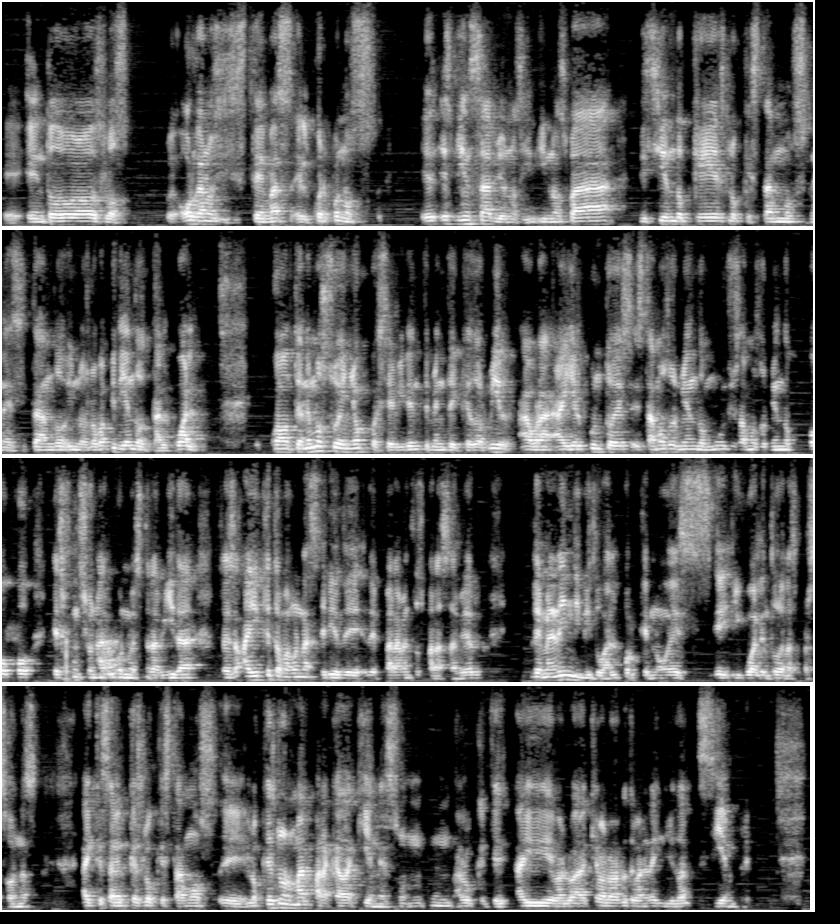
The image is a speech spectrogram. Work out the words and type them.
eh, en todos los órganos y sistemas, el cuerpo nos es, bien sabio nos, y, nos va diciendo qué es lo que estamos necesitando y nos lo va pidiendo tal cual. Cuando tenemos sueño, pues evidentemente hay que dormir. Ahora, ahí el punto es, estamos durmiendo mucho, estamos durmiendo poco, es funcionar con nuestra vida. Entonces, hay que tomar una serie de, parámetros para saber de manera individual, porque no es eh, igual en todas las personas. Hay que saber qué es lo que estamos, eh, lo que es normal para cada quien, es algo que, hay, evaluar, que evaluar de manera individual siempre.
